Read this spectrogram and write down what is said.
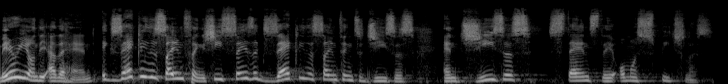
Mary, on the other hand, exactly the same thing. She says exactly the same thing to Jesus, and Jesus stands there almost speechless.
